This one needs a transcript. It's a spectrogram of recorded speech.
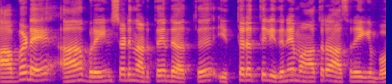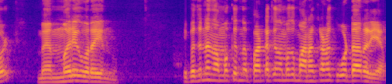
അവിടെ ആ ബ്രെയിൻ സ്റ്റഡി നടത്തുന്നതിന്റെ അകത്ത് ഇത്തരത്തിൽ ഇതിനെ മാത്രം ആശ്രയിക്കുമ്പോൾ മെമ്മറി കുറയുന്നു. ഇപ്പം തന്നെ നമുക്ക് പണ്ടൊക്കെ നമുക്ക് മനക്കണക്ക് കൂട്ടാറിയാം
